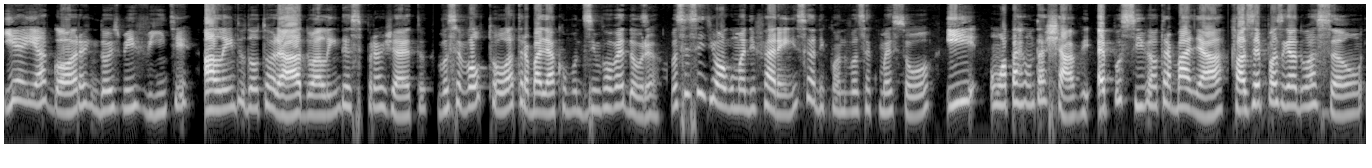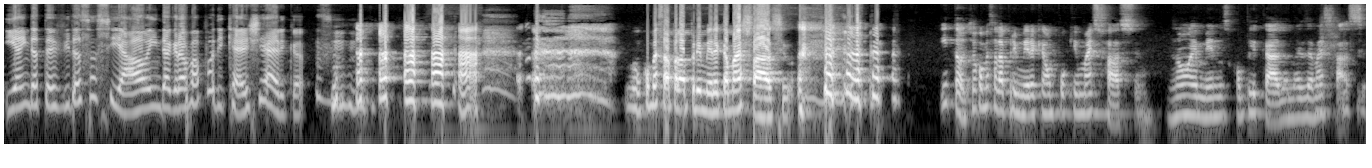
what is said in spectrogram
E aí, agora, em 2020, além do doutorado, além desse projeto, você voltou a trabalhar como desenvolvedora. Você sentiu alguma diferença de quando você começou? E uma pergunta-chave: é possível trabalhar, fazer pós-graduação e ainda ter vida social e ainda gravar podcast, Érica? Vamos começar pela primeira, que é mais fácil. então, deixa eu começar pela primeira, que é um pouquinho mais fácil. Não é menos complicada, mas é mais fácil.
